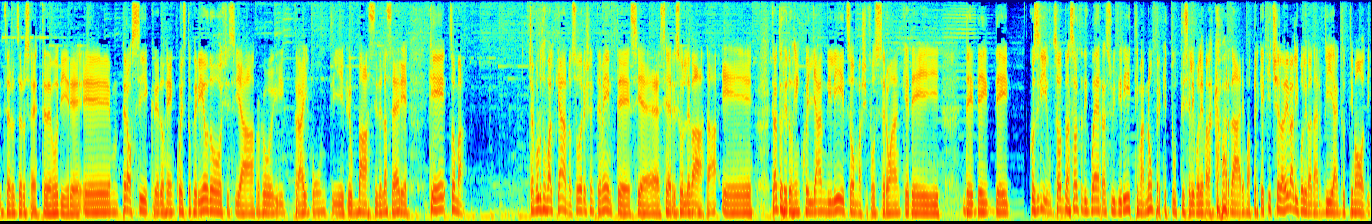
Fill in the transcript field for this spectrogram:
di 007, devo dire, e, però sì, credo che in questo periodo ci sia proprio il- tra i punti più bassi della serie che, insomma, ci è voluto qualche anno, solo recentemente si è, si è risollevata e tra l'altro credo che in quegli anni lì, insomma, ci fossero anche dei... dei, dei- dei- Così, un una sorta di guerra sui diritti, ma non perché tutti se li volevano accaparrare, ma perché chi ce l'aveva li voleva dar via in tutti i modi.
